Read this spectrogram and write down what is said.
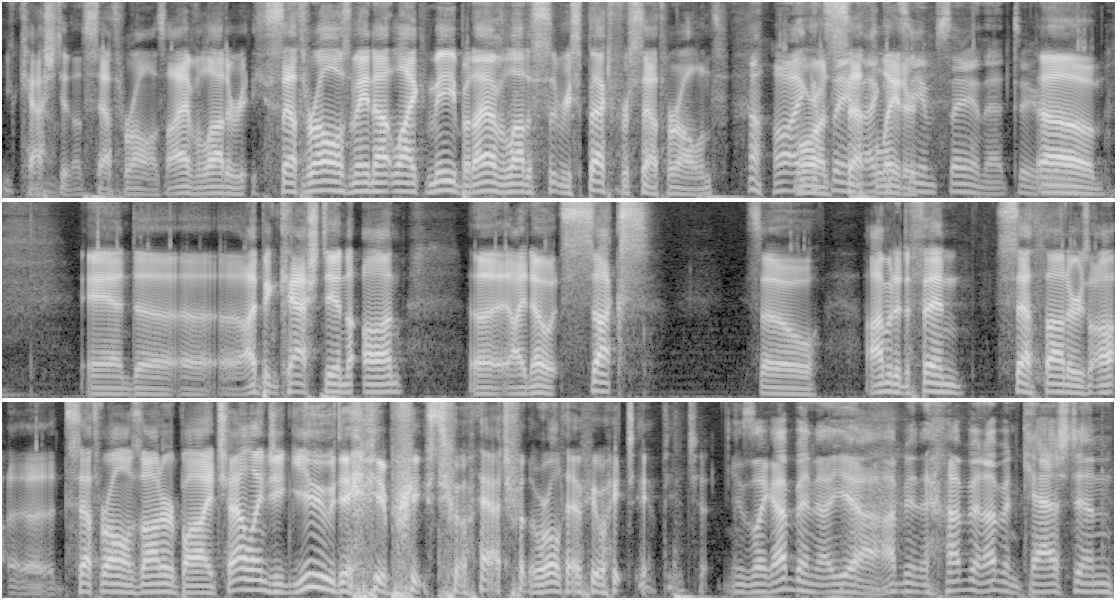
You cashed in on Seth Rollins. I have a lot of re- Seth Rollins may not like me, but I have a lot of respect for Seth Rollins. Oh, I More can on see, Seth I later. can see him saying that too. Um, and uh, uh, uh, I've been cashed in on. Uh, I know it sucks, so I'm going to defend Seth Honor's uh, Seth Rollins' honor by challenging you, Damian Priest, to a match for the World Heavyweight Championship. He's like, I've been, uh, yeah, I've been, I've been, I've been cashed in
